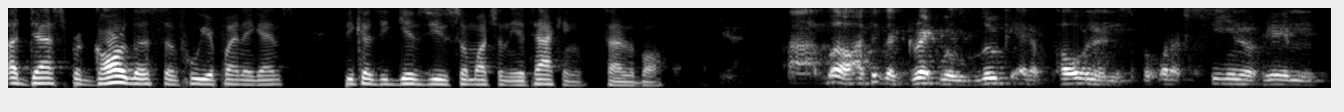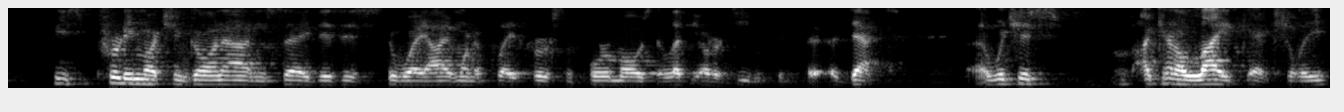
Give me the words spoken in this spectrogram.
a Dest regardless of who you're playing against because he gives you so much on the attacking side of the ball? Uh, well, I think that Gregg will look at opponents, but what I've seen of him, he's pretty much in going out and say, "This is the way I want to play first and foremost," and let the other team adapt, uh, which is I kind of like actually.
